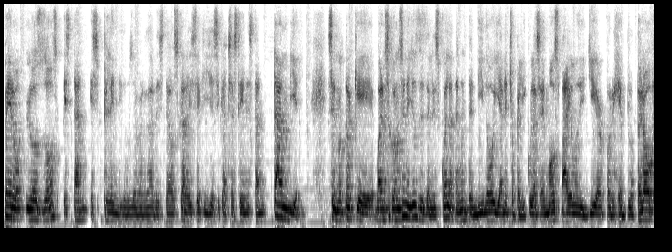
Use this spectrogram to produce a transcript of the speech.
pero los dos están espléndidos, de verdad. Este Oscar Isaac y Jessica Chastain están tan bien. Se nota que, bueno, se conocen ellos desde la escuela, tengo entendido, y han hecho películas, en Most Violent Year, por ejemplo, pero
